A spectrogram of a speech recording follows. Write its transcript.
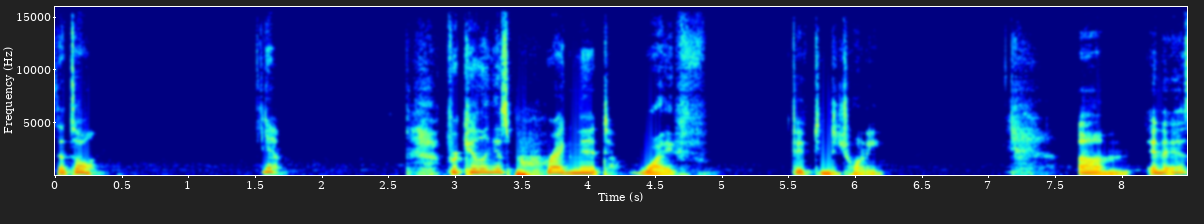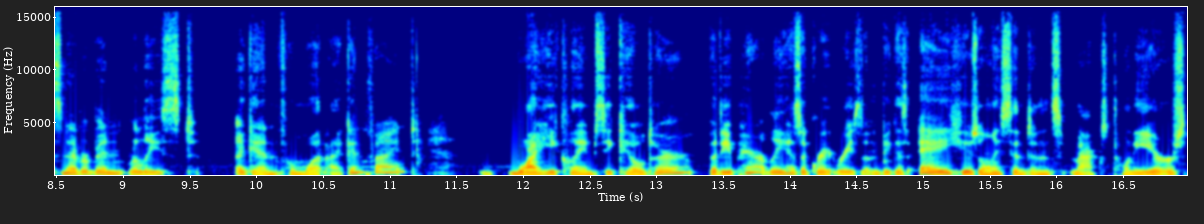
That's all for killing his pregnant wife, 15 to 20. Um, and it has never been released, again, from what I can find, why he claims he killed her, but he apparently has a great reason because A, he was only sentenced max 20 years,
